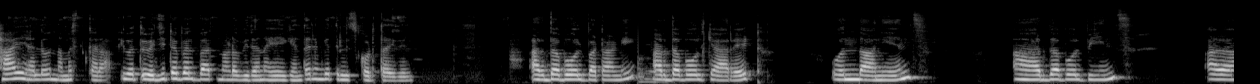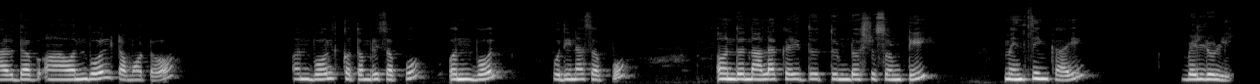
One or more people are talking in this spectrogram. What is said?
ಹಾಯ್ ಹಲೋ ನಮಸ್ಕಾರ. ಇವತ್ತು ವೆಜಿಟೇಬಲ್ ಬಾತ್ ಮಾಡೋ ವಿಧಾನ ಹೇಗೆ ಅಂತ ನಿಮಗೆ ತಿಳಿಸ್ಕೊಡ್ತಾ ಇದ್ದೀನಿ. ಅರ್ಧ ಬೌಲ್ ಬಟಾಣಿ, ಅರ್ಧ ಬೌಲ್ ಕ್ಯಾರೆಟ್ ಒಂದು ಆನಿಯನ್ಸ್ ಅರ್ಧ ಬೌಲ್ ಬೀನ್ಸ್ ಅರ್ಧ ಒಂದು ಬೌಲ್ ಟೊಮೊಟೊ ಒಂದು ಬೌಲ್ ಕೊತ್ತಂಬರಿ ಸೊಪ್ಪು, ಒಂದು ಬೌಲ್ ಪುದೀನ ಸೊಪ್ಪು, ಒಂದು ನಾಲ್ಕೈದು ತುಂಡಷ್ಟು ಶುಂಠಿ, ಮೆಣಸಿನ್ಕಾಯಿ, ಬೆಳ್ಳುಳ್ಳಿ,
